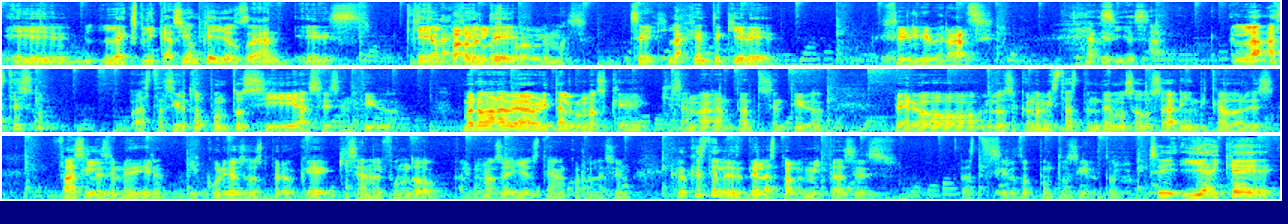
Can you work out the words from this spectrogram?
Eh, la explicación que ellos dan es que la de gente, los problemas. sí, la gente quiere, Sí, liberarse. así es. La- hasta eso, hasta cierto punto sí hace sentido. Bueno, van a ver ahorita algunos que quizá no hagan tanto sentido, pero los economistas tendemos a usar indicadores fáciles de medir y curiosos, pero que quizá en el fondo algunos de ellos tengan correlación. Creo que este de las palomitas es hasta cierto punto cierto, ¿no? Sí, y hay que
